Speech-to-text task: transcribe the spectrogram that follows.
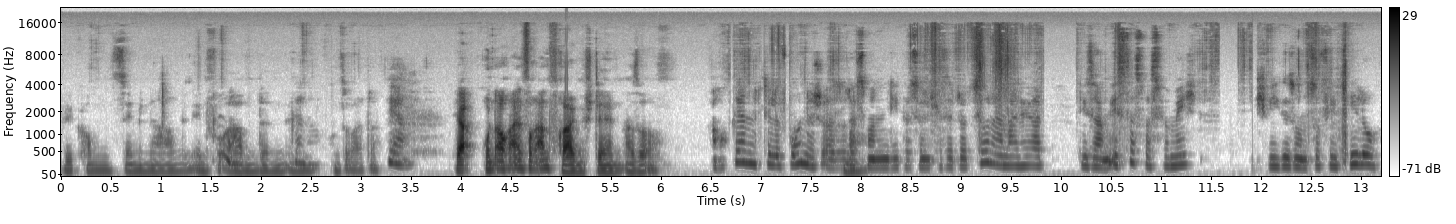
Willkommensseminaren, in Infoabenden in, genau. und so weiter. Ja, Ja, und auch einfach Anfragen stellen. Also auch gerne telefonisch, also Ja. dass man die persönliche Situation einmal hört. Die sagen, ist das was für mich? Ich wiege so und so viel Kilo.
